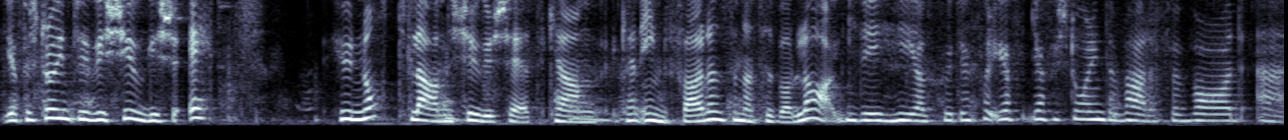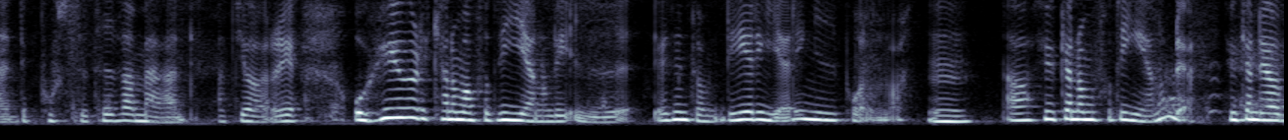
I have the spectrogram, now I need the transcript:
Jag förstår inte hur vi 2021, hur något land 2021 kan, kan införa en sån här typ av lag. Det är helt sjukt. Jag, för, jag, jag förstår inte varför. Vad är det positiva med att göra det? Och hur kan de ha fått igenom det i... Jag vet inte om det är regering i Polen va? Ja, hur kan de ha fått igenom det? Hur kan det ha,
